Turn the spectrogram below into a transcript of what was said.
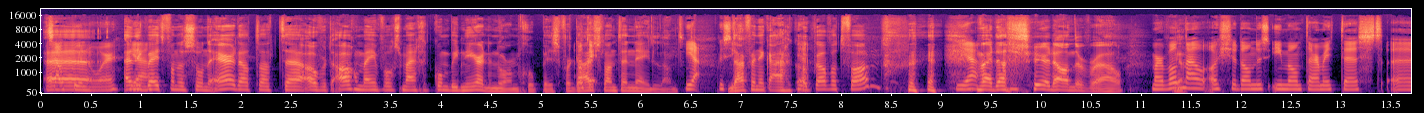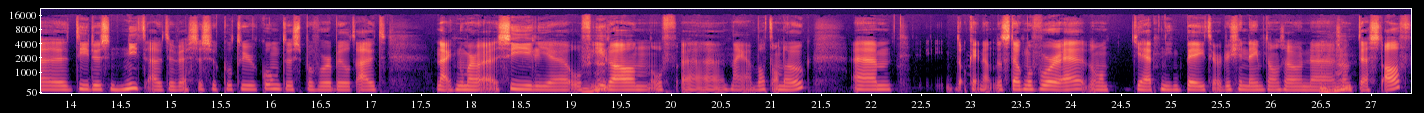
zou Eh, kunnen hoor. En ja. ik weet van de Son Air dat dat eh, over het algemeen volgens mij een gecombineerde normgroep is voor. Duitsland en Nederland. Ja, precies. Daar vind ik eigenlijk Ja. ook wel wat van, ja. maar dat is weer een ander verhaal. Maar wat Ja. nou als je dan dus iemand daarmee test eh, die dus niet uit de westerse cultuur komt, dus bijvoorbeeld uit, nou ik noem maar eh, Syrië of Mhm. Iran of eh, nou ja, wat dan ook. Ehm, Oké, nou dan stel ik me voor, hè, want je hebt niet beter, dus je neemt dan zo'n eh, Mhm. zo'n test af.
